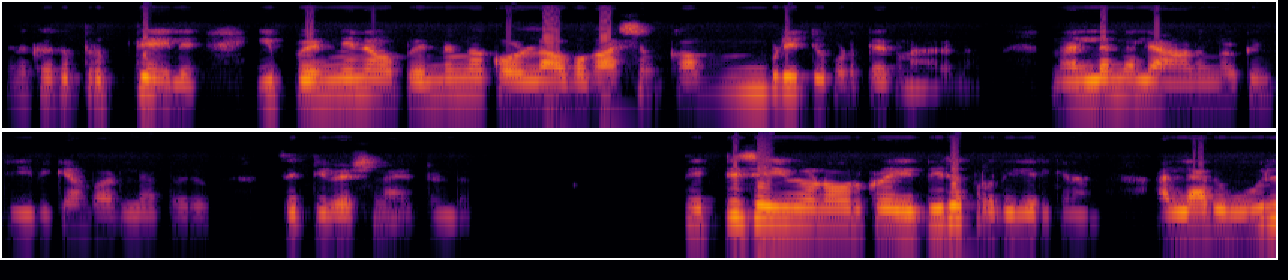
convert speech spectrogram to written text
നിനക്കൊക്കെ തൃപ്തിയായില്ലേ? ഈ പെണ്ണിനോ പെണ്ണുങ്ങൾക്കുള്ള അവകാശം കംപ്ലീറ്റ് കൊടുത്തേക്കണ കാരണം നല്ല നല്ല ആണുങ്ങൾക്കും ജീവിക്കാൻ പാടില്ലാത്തൊരു സിറ്റുവേഷൻ ആയിട്ടുണ്ട്. തെറ്റ് ചെയ്യുന്നവർക്ക് എതിരെ പ്രതികരിക്കണം. അല്ലാതെ ഒരു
